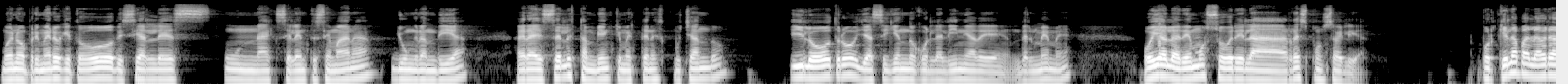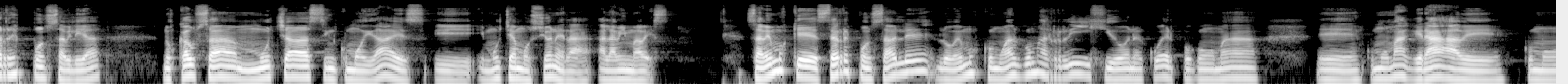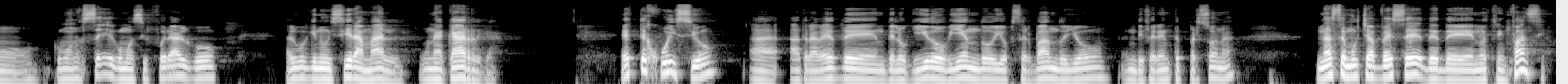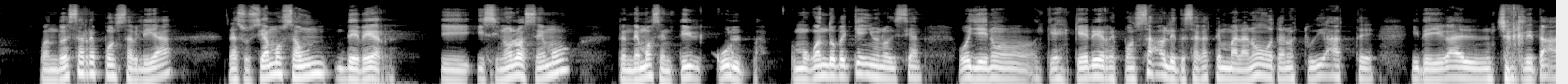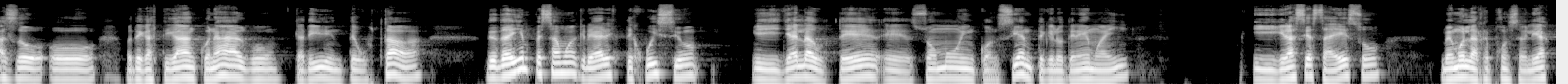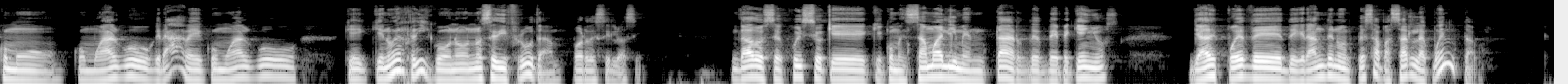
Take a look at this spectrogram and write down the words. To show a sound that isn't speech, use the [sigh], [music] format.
Bueno, primero que todo, desearles una excelente semana y un gran día. Agradecerles también que me estén escuchando y lo otro, ya siguiendo con la línea del meme, hoy hablaremos sobre la responsabilidad. ¿Por qué la palabra responsabilidad nos causa muchas incomodidades y, muchas emociones a la, misma vez? Sabemos que ser responsable lo vemos como algo más rígido en el cuerpo, como más, eh, como más grave, como, como no sé, como si fuera algo, algo que nos hiciera mal, una carga. Este juicio, a, través de, lo que he ido viendo y observando yo en diferentes personas, nace muchas veces desde nuestra infancia, cuando esa responsabilidad la asociamos a un deber. Y, si no lo hacemos tendemos a sentir culpa, como cuando pequeños nos decían, oye, no, que, que eres irresponsable, te sacaste mala nota, no estudiaste y te llega el [laughs] chancletazo o, o te castigaban con algo que a ti te gustaba desde ahí empezamos a crear este juicio y ya en la adultez eh, somos inconscientes que lo tenemos ahí. Y gracias a eso vemos la responsabilidad como, como algo grave, como algo que, no es rico, no, no se disfruta, por decirlo así. Dado ese juicio que, comenzamos a alimentar desde pequeños, ya después de, de grande nos empieza a pasar la cuenta.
